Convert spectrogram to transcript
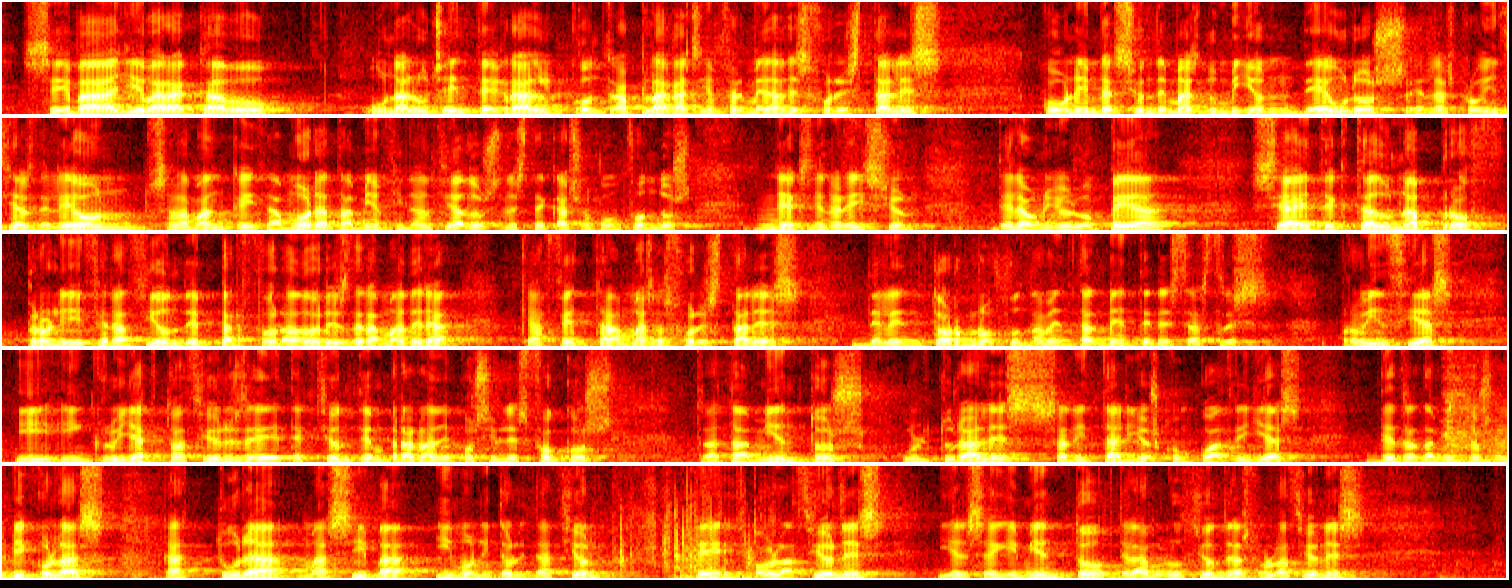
Se va a llevar a cabo una lucha integral contra plagas y enfermedades forestales con una inversión de más de un millón de euros en las provincias de León, Salamanca y Zamora, también financiados en este caso con fondos Next Generation de la Unión Europea se ha detectado una proliferación de perforadores de la madera que afecta a masas forestales del entorno, fundamentalmente en estas tres provincias, y incluye actuaciones de detección temprana de posibles focos, tratamientos culturales sanitarios con cuadrillas de tratamientos selvícolas, captura masiva y monitorización de poblaciones y el seguimiento de la evolución de las poblaciones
